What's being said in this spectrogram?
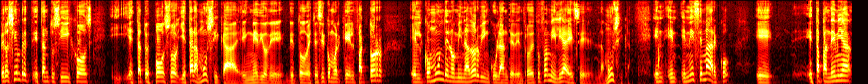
pero siempre están tus hijos y está tu esposo y está la música en medio de, de todo esto. Es decir, como el que el factor, el común denominador vinculante dentro de tu familia es eh, la música. En, en- en ese marco, eh, esta pandemia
